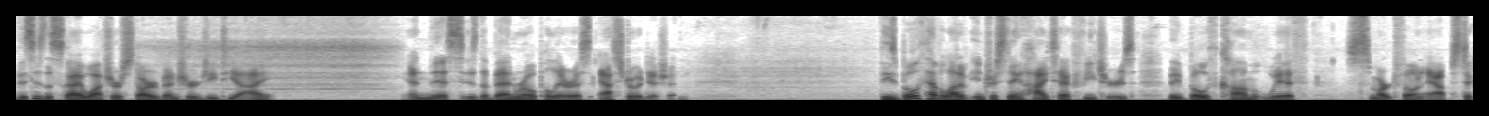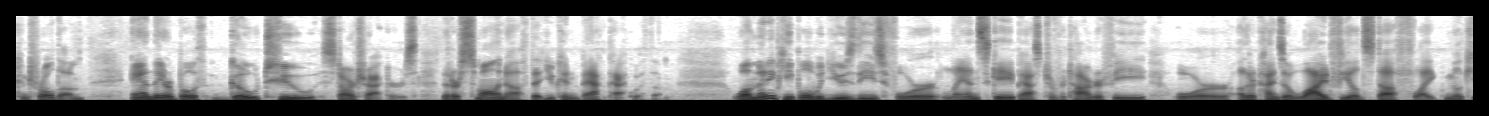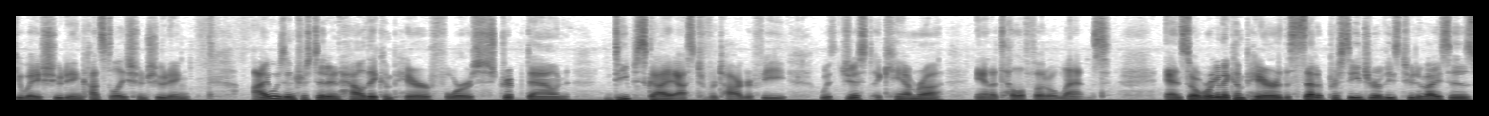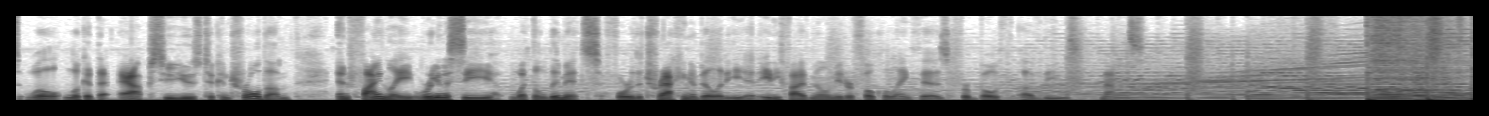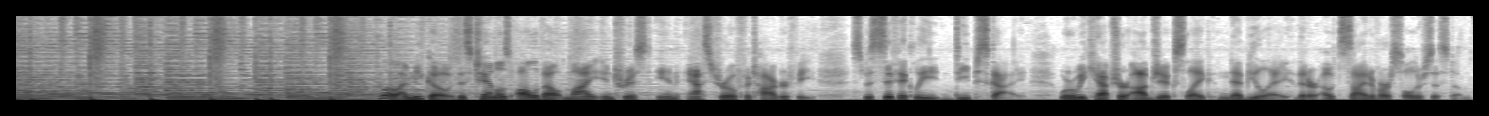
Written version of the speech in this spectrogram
This is the Skywatcher Star Adventurer GTI, and this is the Benro Polaris Astro Edition. These both have a lot of interesting high-tech features. They both come with smartphone apps to control them, and they are both go-to star trackers that are small enough that you can backpack with them. While many people would use these for landscape astrophotography or other kinds of wide field stuff like Milky Way shooting, constellation shooting, I was interested in how they compare for stripped down deep sky astrophotography with just a camera and a telephoto lens. And so we're going to compare the setup procedure of these two devices. We'll look at the apps you use to control them. And finally, we're going to see what the limits for the tracking ability at 85 millimeter focal length is for both of these mounts. Hello, I'm Nico. This channel is all about my interest in astrophotography, specifically deep sky, where we capture objects like nebulae that are outside of our solar system.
